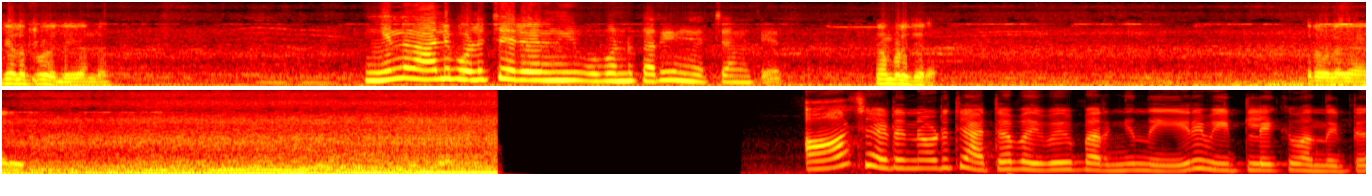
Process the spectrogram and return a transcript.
എളുപ്പമല്ലേ കണ്ടോ? ഇങ്ങനെ നാല് പൊളിച്ചു തരുവാണെങ്കിൽ കൊണ്ട് കറി വെച്ചാൽ മതി ഞാൻ വിളിച്ചത് ഇത്രയുള്ള കാര്യം. ആ ചേട്ടനോട് ടാറ്റ ബൈ ബൈ പറഞ്ഞ് നേരെ വീട്ടിലേക്ക് വന്നിട്ട്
